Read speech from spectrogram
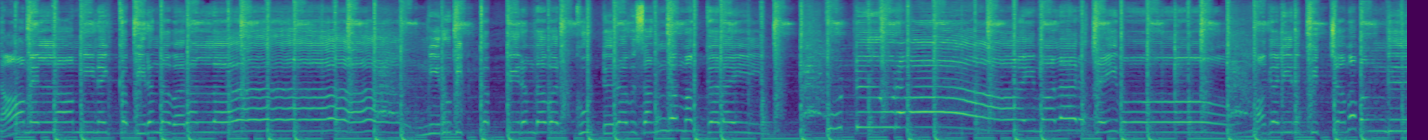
நாம் எல்லாம் நினைக்க பிறந்தவர் அல்ல நிரூபிக்க பிறந்தவர் கூட்டுறவு சங்க மக்களை. கூட்டு உறவாய் மலர செய்வோம். மகளிருக்கு சம பங்கு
